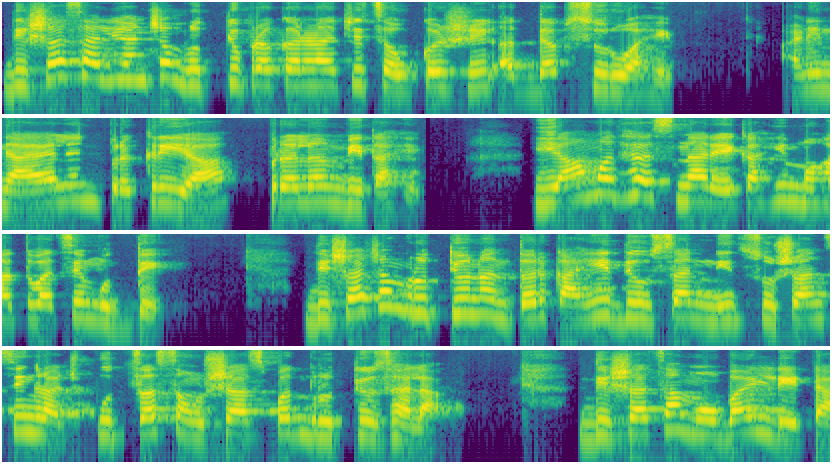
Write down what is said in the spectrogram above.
दिशा सालियांच्या मृत्यू प्रकरणाची चौकशी अद्याप सुरू आहे आणि न्यायालयीन प्रक्रिया प्रलंबित आहे. यामध्ये असणारे काही महत्त्वाचे मुद्दे. दिशाच्या मृत्यूनंतर काही दिवसांनी सुशांत सिंग राजपूतचा संशयास्पद मृत्यू झाला. दिशाचा मोबाईल डेटा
